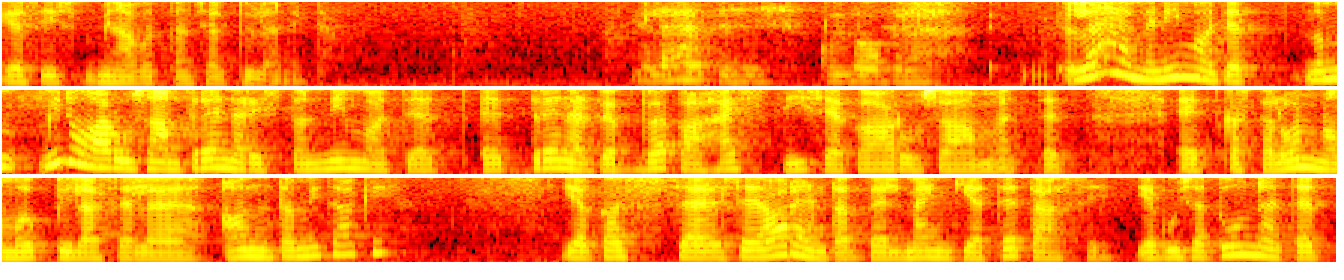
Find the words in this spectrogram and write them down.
ja siis mina võtan sealt üle neid. ja lähete siis, kui kaugele? Läheme niimoodi, et no minu arusaam treenerist on niimoodi, et, et treener peab väga hästi ise ka aru saama, et, et, et kas tal on oma õpilasele anda midagi ja kas see arendab veel mängijat edasi ja kui sa tunned, et,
